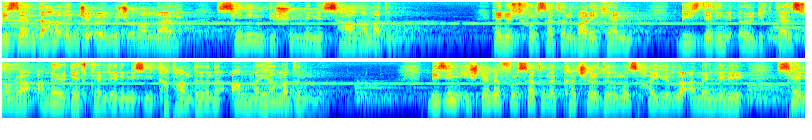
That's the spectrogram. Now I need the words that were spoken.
Bizden daha önce ölmüş olanlar senin düşünmeni sağlamadı mı? Henüz fırsatın var iken bizlerin öldükten sonra amel defterlerimizin kapandığını anlayamadın mı? Bizim işleme fırsatını kaçırdığımız hayırlı amelleri sen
